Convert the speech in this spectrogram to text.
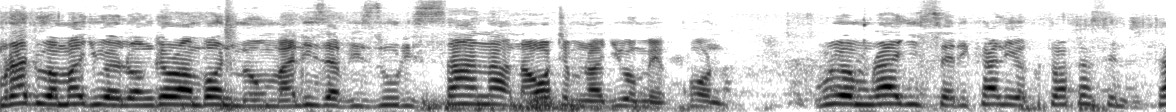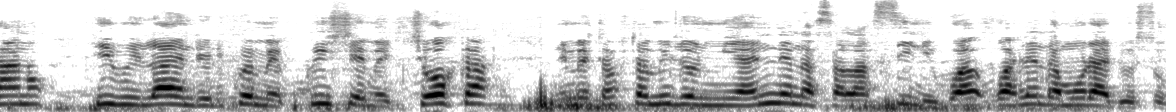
mradi wa maji wa Ilongero ambao nimeumaliza vizuri sana na wote mnajua umepona ule mradi serikali ya kutoa hata senti tano hii wilaya ndio ilikuwa imekwisha imechoka. Nimetafuta milioni mia nne na thelathini kwa kwatenda mradi uso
